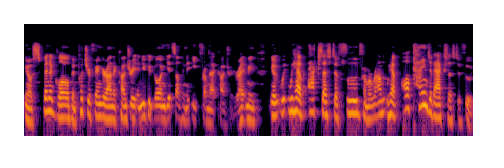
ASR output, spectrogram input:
you know, spin a globe and put your finger on a country, and you could go and get something to eat from that country, right? I mean, you know, we, we have access to food from around. We have all kinds of access to food.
